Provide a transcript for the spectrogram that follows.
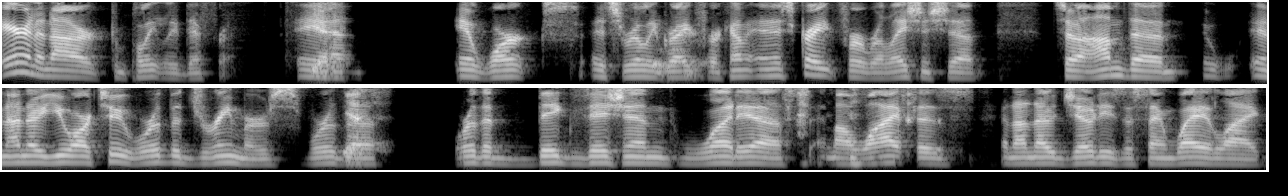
aaron and i are completely different. And yeah. it works. It's really it great works. for a company and it's great for a relationship. So i'm the and i know you are too we're the dreamers. We're the yes we're the big vision what ifs and my wife is and i know jody's the same way like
